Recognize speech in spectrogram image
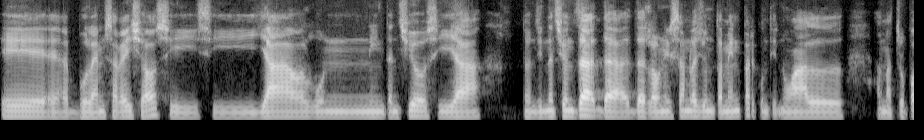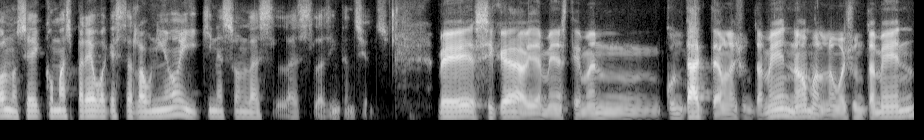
eh, volem saber això, si, si hi ha alguna intenció, si hi ha doncs, intencions de, de, de reunir-se amb l'Ajuntament per continuar el, el Metropol. No sé com espereu aquesta reunió i quines són les, les, les intencions. Bé, sí que, evidentment, estem en contacte amb l'Ajuntament, no? amb el nou Ajuntament,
